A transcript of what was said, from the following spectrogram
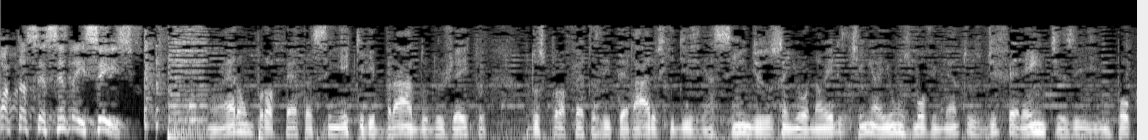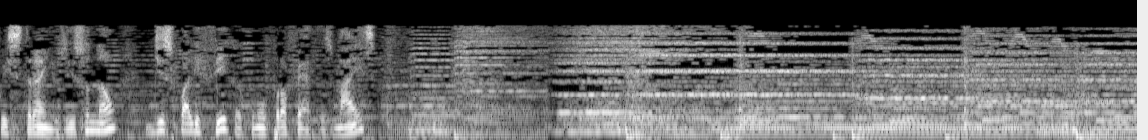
Rota 66. Não era um profeta assim equilibrado do jeito dos profetas literários que dizem assim, diz o Senhor. Não, eles tinham aí uns movimentos diferentes e um pouco estranhos. Isso não desqualifica como profetas, mas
